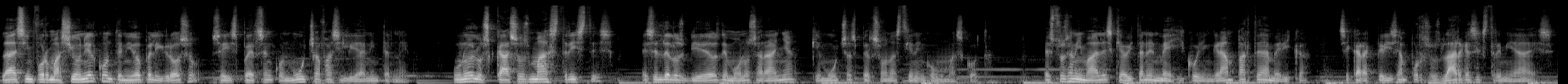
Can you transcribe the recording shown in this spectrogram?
La desinformación y el contenido peligroso se dispersan con mucha facilidad en Internet. Uno de los casos más tristes es el de los videos de monos araña que muchas personas tienen como mascota. Estos animales que habitan en México y en gran parte de América se caracterizan por sus largas extremidades,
